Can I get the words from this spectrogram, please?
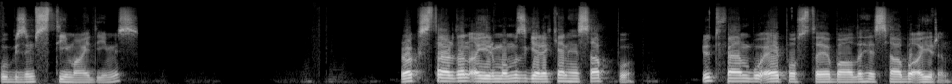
Bu bizim Steam ID'miz. Rockstar'dan ayırmamız gereken hesap bu. Lütfen bu e-postaya bağlı hesabı ayırın.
